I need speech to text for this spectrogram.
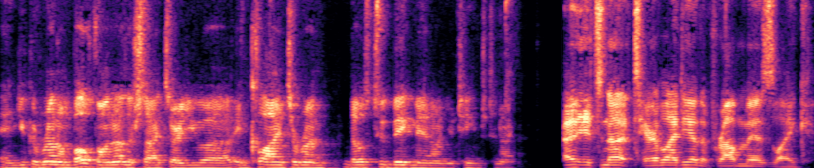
And you could run them both on other sites. Are you uh, inclined to run those two big men on your teams tonight? It's not a terrible idea. The problem is like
